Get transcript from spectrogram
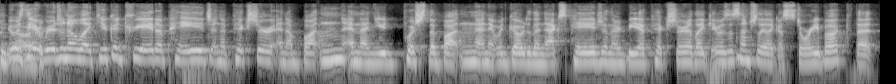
it was the original. Like you could create a page and a picture and a button, and then you'd push the button and it would go to the next page and there'd be a picture. Like it was essentially like a storybook that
